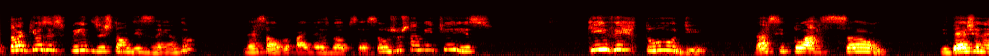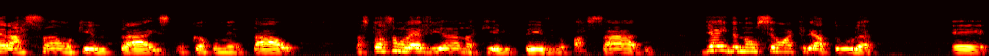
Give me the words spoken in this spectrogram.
Então, aqui os espíritos estão dizendo, nessa obra Painéis da Obsessão, justamente isso. Que em virtude da situação de degeneração que ele traz no campo mental, da situação leviana que ele teve no passado, de ainda não ser uma criatura é,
